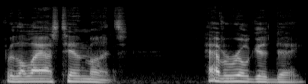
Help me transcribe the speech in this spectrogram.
for the last 10 months. Have a real good day.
